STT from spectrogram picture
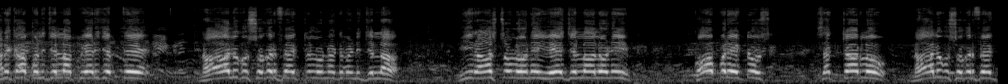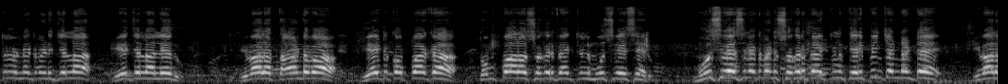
అనకాపల్లి జిల్లా పేరు చెప్తే నాలుగు షుగర్ ఫ్యాక్టరీలు ఉన్నటువంటి జిల్లా. ఈ రాష్ట్రంలోనే ఏ జిల్లాలోని కోఆపరేటివ్ సెక్టార్లో నాలుగు షుగర్ ఫ్యాక్టరీలు ఉన్నటువంటి జిల్లా ఏ జిల్లా లేదు. ఇవాళ తాండవ ఏటికొప్పాక తుంపాల షుగర్ ఫ్యాక్టరీలు మూసివేశారు. మూసివేసినటువంటి షుగర్ ఫ్యాక్టరీలు తెరిపించండి అంటే ఇవాళ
